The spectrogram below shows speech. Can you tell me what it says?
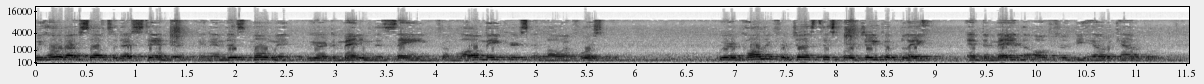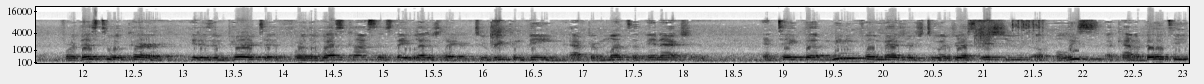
We hold ourselves to that standard, and in this moment, we are demanding the same from lawmakers and law enforcement. We are calling for justice for Jacob Blake and demand the officers be held accountable. For this to occur, it is imperative for the Wisconsin state legislature to reconvene after months of inaction and take up meaningful measures to address issues of police accountability,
